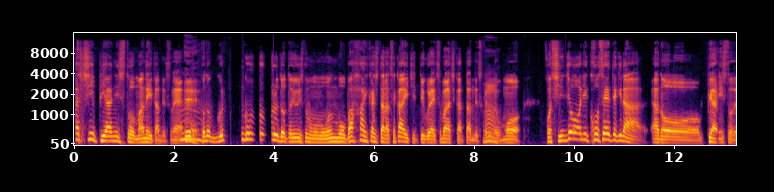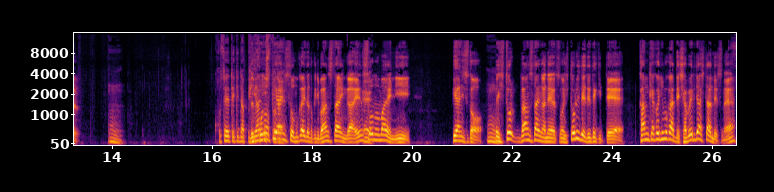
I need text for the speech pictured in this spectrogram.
らしいピアニストを招いたんですね。ええ。このグレン・グールドという人ももうバッハ弾かしたら世界一っていうぐらい素晴らしかったんですけれども、こう非常に個性的な、あのーピアニストで、うん。個性的なピアニストで。ピアニストを迎えた時にバーンスタインが演奏の前に、ピアニスト、うん。で一人バーンスタインがね、その一人で出てきて、観客に向かって喋り出したんですね。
